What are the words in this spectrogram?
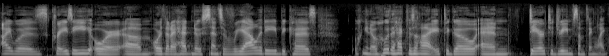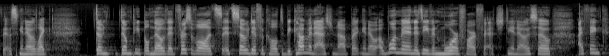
I was crazy or, um, or that I had no sense of reality because, you know, who the heck was I to go and dare to dream something like this? You know, like, don't don't people know that first of all it's it's so difficult to become an astronaut but you know a woman is even more far-fetched you know so i think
